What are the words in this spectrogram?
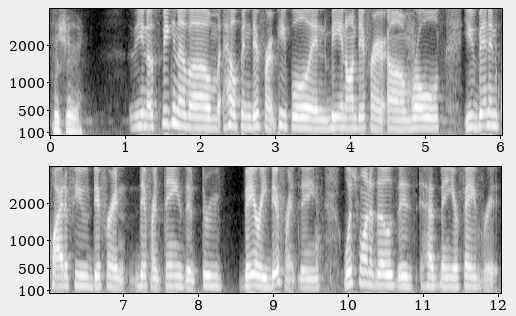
For sure. You know, speaking of um, helping different people and being on different um, roles, you've been in quite a few different different things and through very different things. Which one of those is has been your favorite?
